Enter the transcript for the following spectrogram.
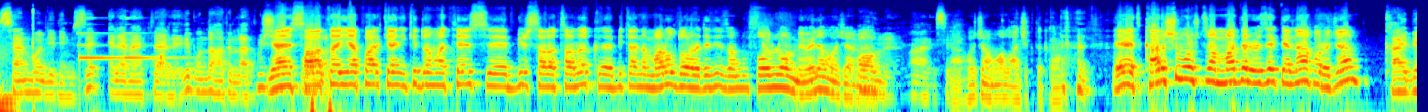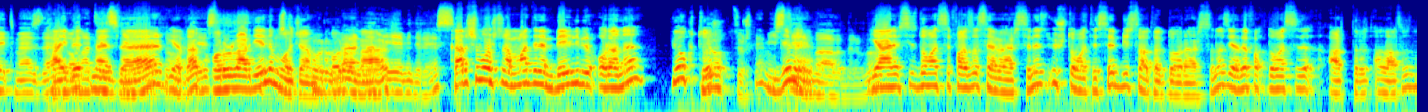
Sembol dediğimiz de elementlerdeydi. Bunu da hatırlatmış. Yani olalım. salatayı yaparken iki domates, e, bir salatalık, e, bir tane marul doğra dediğiniz zaman bu formül olmuyor öyle mi hocam? olmuyor maalesef. Ya hocam vallahi acıktık ha. evet karışım oluşturan maddeler özellikle ne yapar hocam? Kaybetmezler. Kaybetmezler Domates, ya da domates. korurlar diyelim mi hocam? Korurlar, da Korurlar. diyebiliriz. Karışım oluşturan maddelerin belirli bir oranı yoktur. Yoktur değil mi? Değil İsteğe mi? bağlıdır bu. Yani siz domatesi fazla seversiniz. 3 domatese 1 salatalık doğrarsınız ya da domatesi arttırır, azaltırız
